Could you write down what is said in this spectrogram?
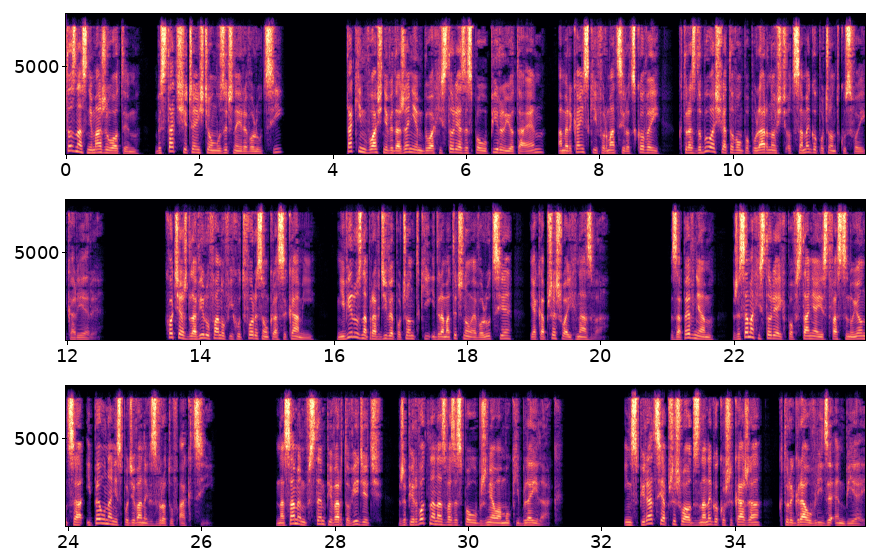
Kto z nas nie marzył o tym, by stać się częścią muzycznej rewolucji? Takim właśnie wydarzeniem była historia zespołu Pearl J.M., amerykańskiej formacji rockowej, która zdobyła światową popularność od samego początku swojej kariery. Chociaż dla wielu fanów ich utwory są klasykami, niewielu zna prawdziwe początki i dramatyczną ewolucję, jaka przeszła ich nazwa. Zapewniam, że sama historia ich powstania jest fascynująca i pełna niespodziewanych zwrotów akcji. Na samym wstępie warto wiedzieć, że pierwotna nazwa zespołu brzmiała Muki Blaylock. Inspiracja przyszła od znanego koszykarza, który grał w lidze NBA.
